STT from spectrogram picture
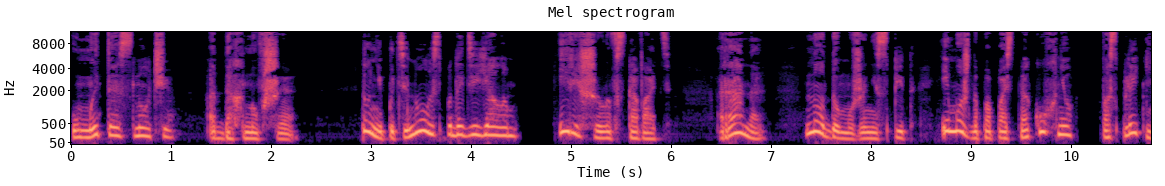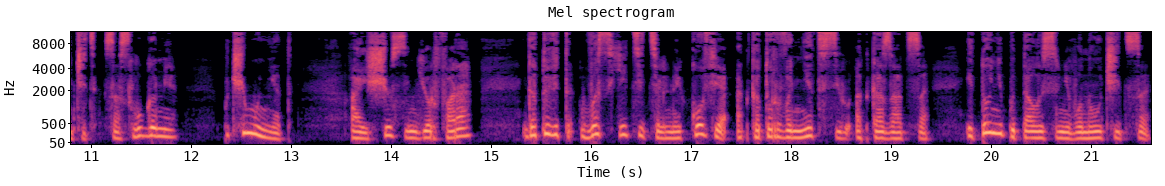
умытое с ночи, отдохнувшее. Тони потянулась под одеялом и решила вставать. Рано, но дом уже не спит, и можно попасть на кухню посплетничать со слугами. Почему нет? А еще сеньор Фара готовит восхитительный кофе, от которого нет сил отказаться, и то не пыталась у него научиться.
